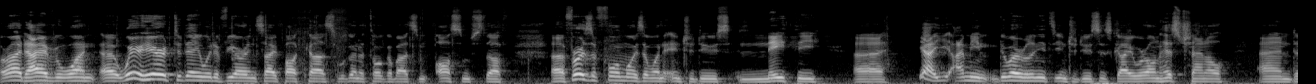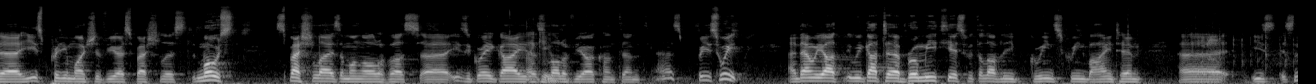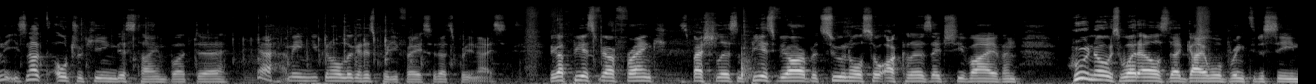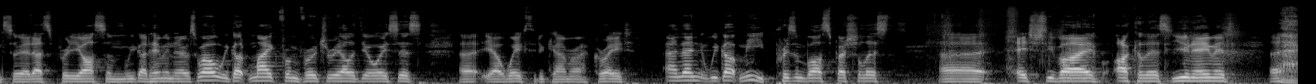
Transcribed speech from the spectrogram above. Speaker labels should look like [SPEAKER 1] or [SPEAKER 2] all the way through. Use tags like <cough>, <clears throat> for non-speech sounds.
[SPEAKER 1] All right, hi everyone. Uh, we're here today with a VR Inside podcast. We're going to talk about some awesome stuff. Uh, first and foremost, I want to introduce Nathie. Uh, yeah, I mean, do I really need to introduce this guy? We're on his channel, and uh, he's pretty much a VR specialist, the most specialized among all of us. Uh, he's a great guy. He
[SPEAKER 2] Thank
[SPEAKER 1] has
[SPEAKER 2] you.
[SPEAKER 1] a lot of VR content, and that's pretty sweet. And then we got we got uh, Prometheus with the lovely green screen behind him. Uh, he's he's not ultra keying this time, but uh, yeah, I mean you can all look at his pretty face, so that's pretty nice. We got PSVR Frank, specialist in PSVR, but soon also Oculus, HTC Vive, and who knows what else that guy will bring to the scene. So yeah, that's pretty awesome. We got him in there as well. We got Mike from Virtual Reality Oasis. Uh, yeah, wave to the camera, great. And then we got me, Prison Boss specialist, uh, HTC Vive, Oculus, you name it. Uh,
